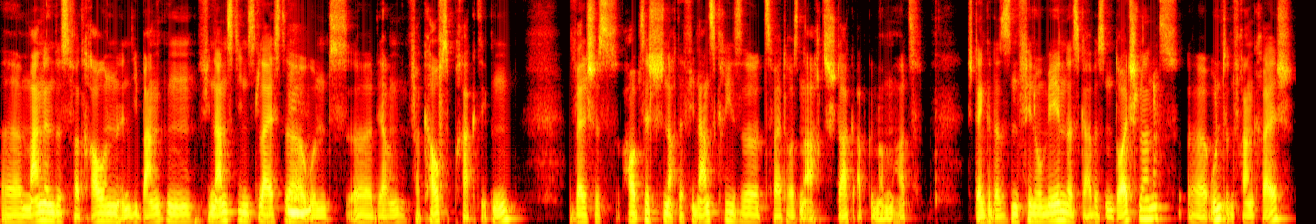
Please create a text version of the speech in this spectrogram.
äh, mangelndes Vertrauen in die Banken, Finanzdienstleister mhm. und äh, deren Verkaufspraktiken, welches hauptsächlich nach der Finanzkrise 2008 stark abgenommen hat. Ich denke, das ist ein Phänomen, das gab es in Deutschland äh, und in Frankreich.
